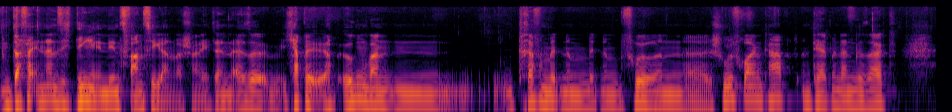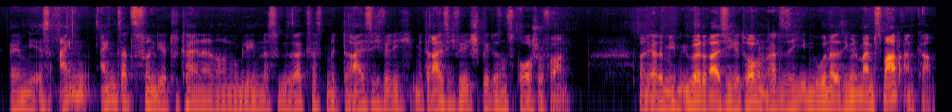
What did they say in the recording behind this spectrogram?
Und da verändern sich Dinge in den 20ern wahrscheinlich. Denn also ich habe hab irgendwann ein Treffen mit einem, mit einem früheren äh, Schulfreund gehabt und der hat mir dann gesagt, äh, mir ist ein, ein Satz von dir total in Erinnerung geblieben, dass du gesagt hast, mit 30 will ich, mit 30 will ich spätestens Porsche fahren. Und er hatte mich über 30 getroffen und hatte sich eben gewundert, dass ich mit meinem Smart ankam.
